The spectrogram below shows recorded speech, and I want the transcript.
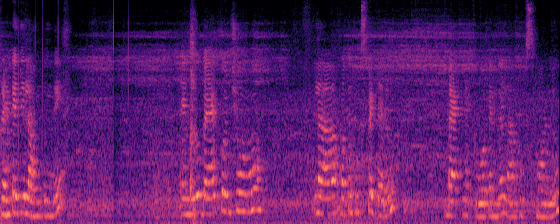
ఫ్రంట్ అయితే ఇలా ఉంటుంది. అండ్ బ్యాక్ కొంచెం ఇలా మొత్తం హుక్స్ పెట్టారు. బ్యాక్ నెక్ ఓపెన్గా ఇలా హుక్స్ మోడల్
